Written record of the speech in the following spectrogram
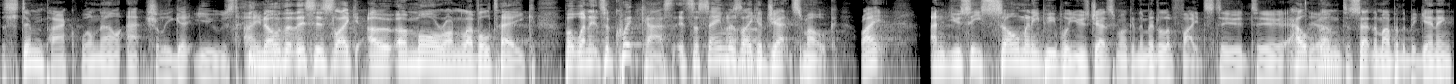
the stim pack will now actually get used. I know that this is like a, a moron level take, but when it's a quick cast, it's the same as Uh-huh. like a Jett smoke, right? And you see so many people use Jett smoke in the middle of fights to to help Yeah. them to set them up at the beginning.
